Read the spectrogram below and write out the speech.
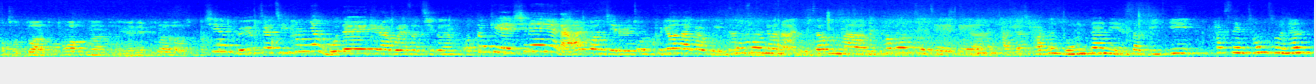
저 또한 통합은 당연히 필요하다고 생각합니다 시흥 교육자치 협력 모델이라고 해서 지금 어떻게 실행해 나갈 건지를 좀 그려나가고 있는 청소년 안전망 협업 체제에 대한 작은 동단위에서 미기 학생 청소년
